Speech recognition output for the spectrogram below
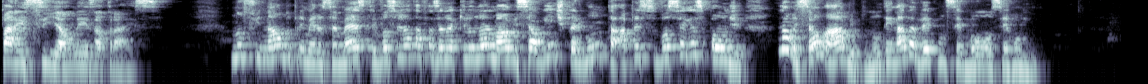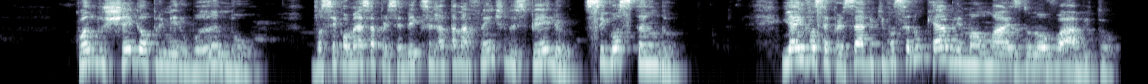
parecia um mês atrás. No final do primeiro semestre, você já está fazendo aquilo normal. E se alguém te pergunta, pessoa, você responde: Não, isso é um hábito, não tem nada a ver com ser bom ou ser ruim. Quando chega o primeiro ano, você começa a perceber que você já está na frente do espelho se gostando. E aí você percebe que você não quer abrir mão mais do novo hábito.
